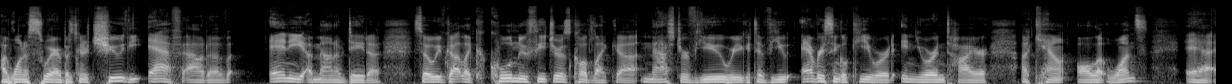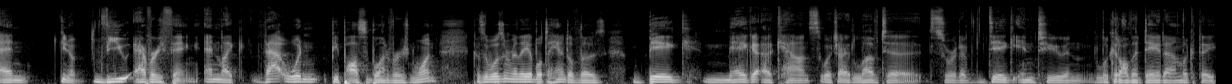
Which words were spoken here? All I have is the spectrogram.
I want to swear, but it's going to chew the F out of any amount of data. So we've got like cool new features called like uh, master view, where you get to view every single keyword in your entire account all at once. And you know view everything and like that wouldn't be possible on version 1 because it wasn't really able to handle those big mega accounts which I'd love to sort of dig into and look at all the data and look at the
